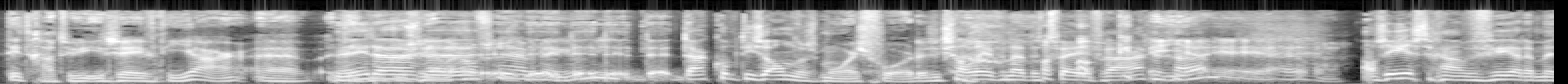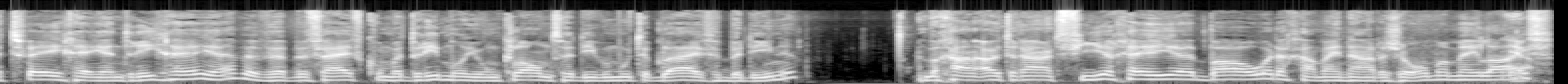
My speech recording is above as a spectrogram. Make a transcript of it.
Dit gaat u in 17 jaar... eh Nee, daar, eh, daar komt iets anders moois voor. Dus ik zal even naar de twee vragen gaan. ja, ja. Als eerste gaan we verder met 2G en 3G. Hè. We we hebben 5,3 miljoen klanten die we moeten blijven bedienen. We gaan uiteraard 4G eh, bouwen, daar gaan wij na de zomer mee live.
